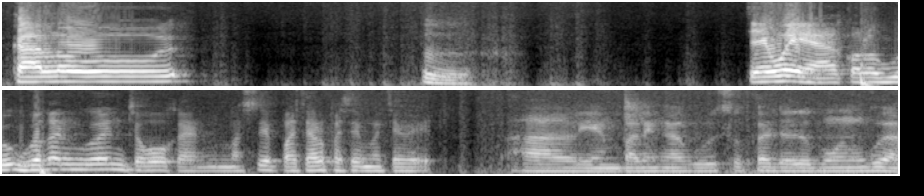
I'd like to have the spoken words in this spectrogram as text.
kalau Uh, cewek ya, kalau gua, gua kan gua kan cowok kan, maksudnya pacaran pasti sama cewek. hal yang paling gak gue suka dari hubungan gue.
